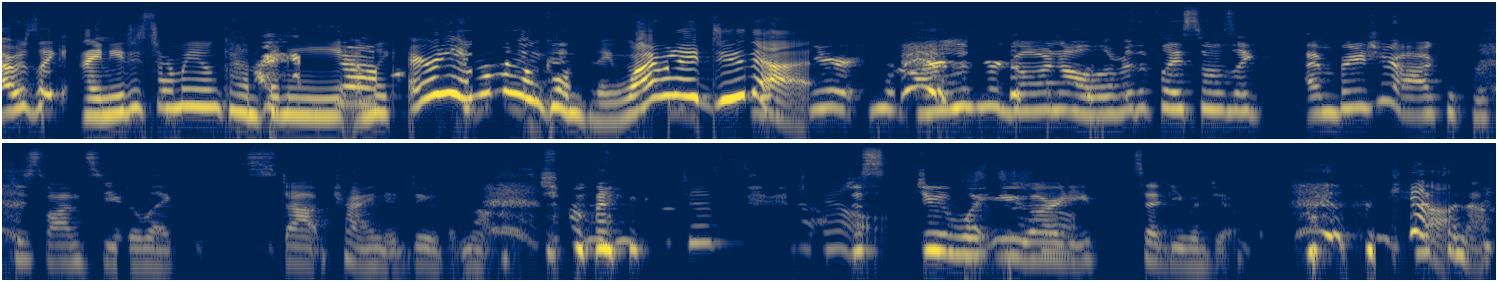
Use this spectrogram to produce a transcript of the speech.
I was like, I need to start my own company. I'm like, I already have my own company. Why would I do that? Your, your arms were going all over the place. And I was like, I'm pretty sure octopus just wants you to like stop trying to do the most. just just do what you already said you would do. yeah. Enough.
